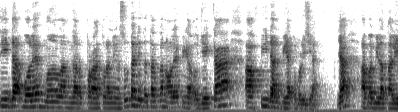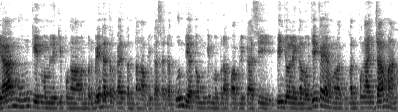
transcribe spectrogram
tidak boleh melanggar peraturan yang sudah ditetapkan oleh pihak OJK, AFPI dan pihak kepolisian. Ya, apabila kalian mungkin memiliki pengalaman berbeda terkait tentang aplikasi ada pundi atau mungkin beberapa aplikasi pinjol legal OJK yang melakukan pengancaman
